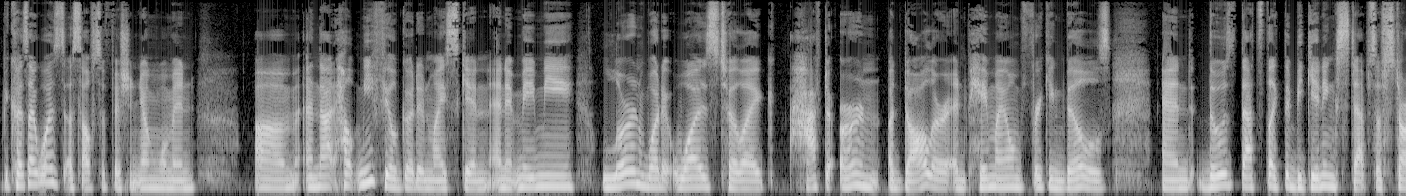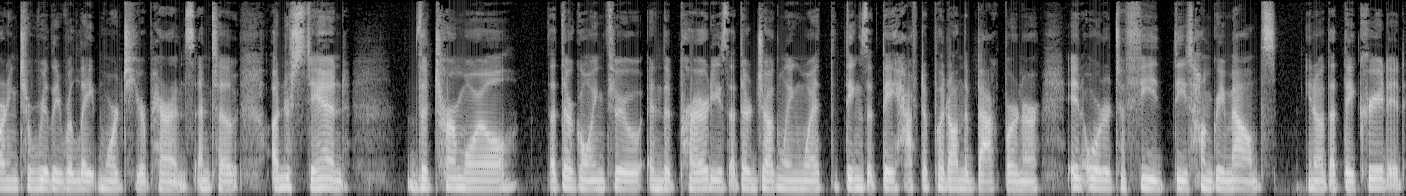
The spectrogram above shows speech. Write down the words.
because I was a self sufficient young woman um, and that helped me feel good in my skin. And it made me learn what it was to like have to earn a dollar and pay my own freaking bills. And those, that's like the beginning steps of starting to really relate more to your parents and to understand the turmoil that they're going through and the priorities that they're juggling with, the things that they have to put on the back burner in order to feed these hungry mouths, you know, that they created.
